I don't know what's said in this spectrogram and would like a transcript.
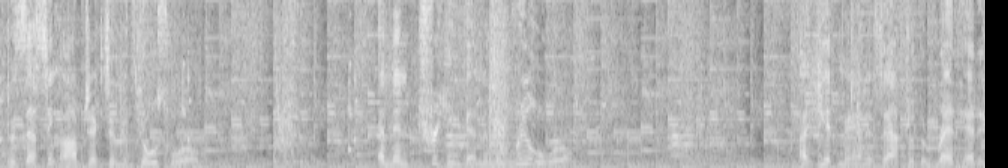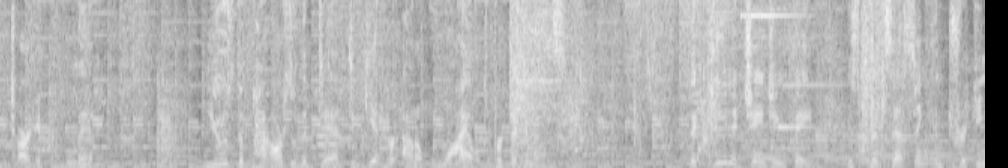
possessing objects in the ghost world and then tricking them in the real world. A hitman is after the red-headed target, Lynn. Use the powers of the dead to get her out of wild predicaments. The key to changing fate is possessing and tricking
